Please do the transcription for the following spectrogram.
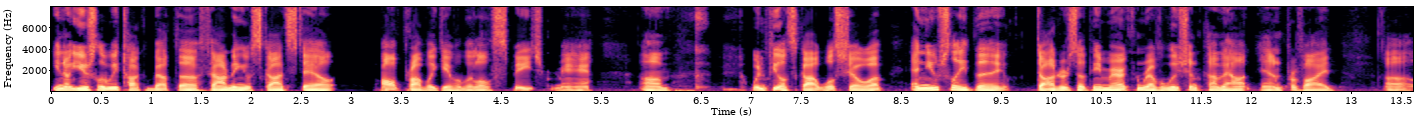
You know, usually we talk about the founding of Scottsdale. I'll probably give a little speech. Meh. Um, Winfield Scott will show up, and usually the daughters of the American Revolution come out and provide uh,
